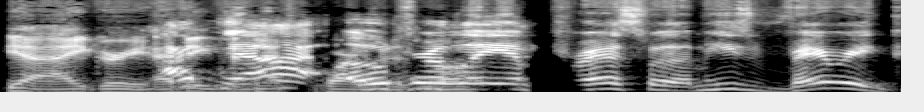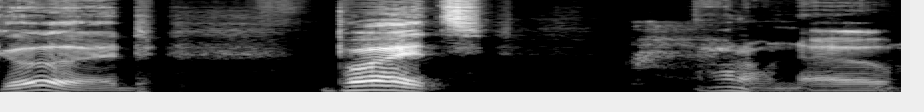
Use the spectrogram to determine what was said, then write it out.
Yeah, I agree. I I'm think that's not part of it as well. overly impressed with him. He's very good, but I don't know.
